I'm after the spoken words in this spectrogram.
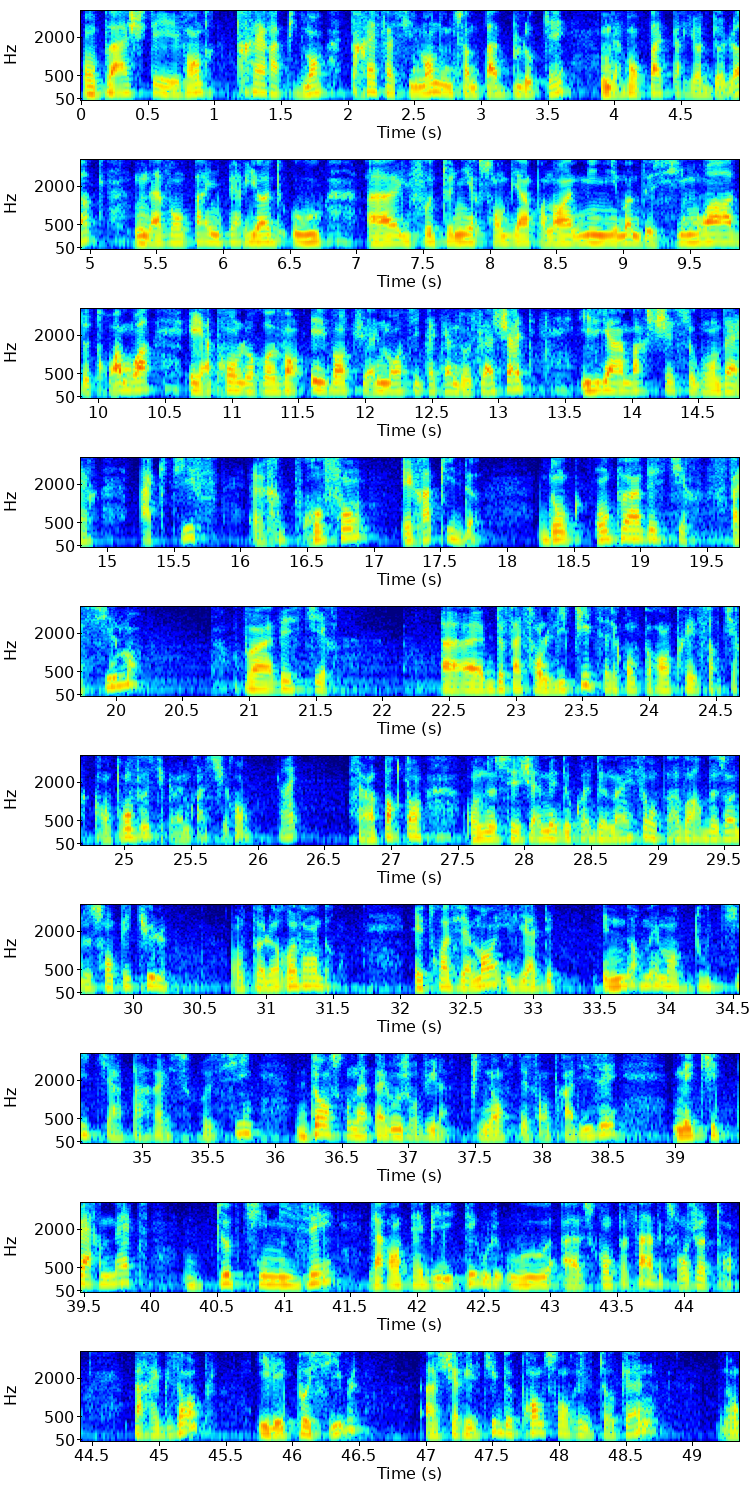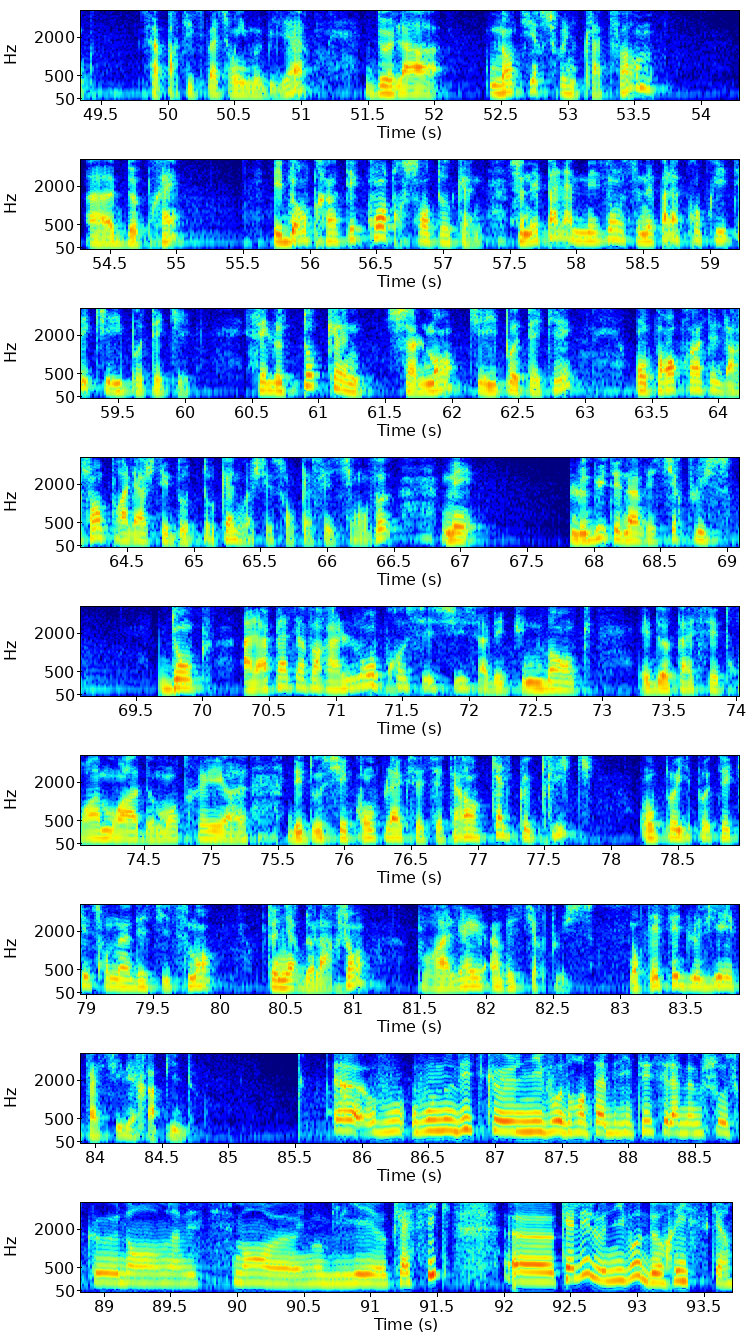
on peut acheter et vendre très rapidement, très facilement. Nous ne sommes pas bloqués. Nous n'avons pas de période de lock. Nous n'avons pas une période où euh, il faut tenir son bien pendant un minimum de six mois, de trois mois, et après on le revend éventuellement si quelqu'un d'autre l'achète. Il y a un marché secondaire actif, profond et rapide. Donc on peut investir facilement. On peut investir euh, de façon liquide, c'est-à-dire qu'on peut rentrer et sortir quand on veut. C'est quand même rassurant. C'est important. On ne sait jamais de quoi demain est fait. On peut avoir besoin de son pécule. On peut le revendre. Et troisièmement, il y a énormément d'outils qui apparaissent aussi dans ce qu'on appelle aujourd'hui la finance décentralisée, mais qui permettent d'optimiser la rentabilité ou, euh, ce qu'on peut faire avec son jeton. Par exemple, il est possible à chez Realty de prendre son Real Token, donc sa participation immobilière, de la nantir sur une plateforme euh, de prêt et d'emprunter contre son token. Ce n'est pas la maison, ce n'est pas la propriété qui est hypothéquée. C'est le token seulement qui est hypothéqué. On peut emprunter de l'argent pour aller acheter d'autres tokens ou acheter son café si on veut, mais le but est d'investir plus. Donc, à la place d'avoir un long processus avec une banque et de passer trois mois, de montrer euh, des dossiers complexes, etc., en quelques clics, on peut hypothéquer son investissement, obtenir de l'argent pour aller investir plus. Donc l'effet de levier est facile et rapide. Euh, vous, nous dites que le niveau de rentabilité, c'est la même chose que dans l'investissement euh, immobilier euh, classique. quel est le niveau de risque?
